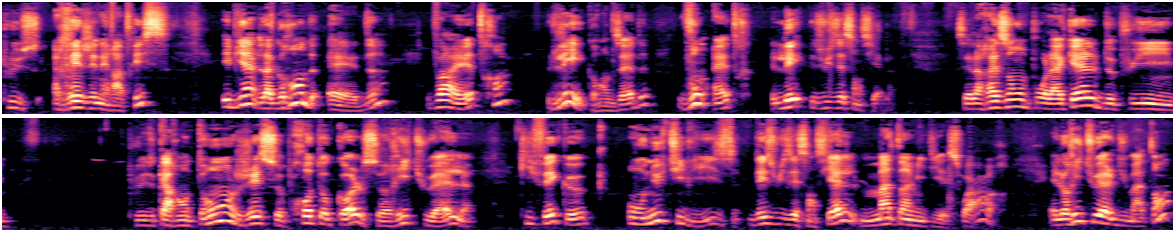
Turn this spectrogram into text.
plus régénératrice, eh bien la grande aide va être, les grandes aides vont être les huiles essentielles. C'est la raison pour laquelle, depuis plus de 40 ans, j'ai ce protocole, ce rituel qui fait que on utilise des huiles essentielles matin, midi et soir. Et le rituel du matin,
